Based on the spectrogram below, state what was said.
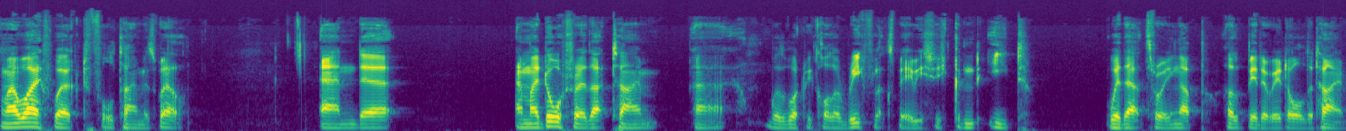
my wife worked full time as well and uh, and my daughter at that time uh, was what we call a reflux baby. She couldn't eat without throwing up a bit of it all the time.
